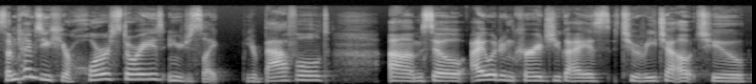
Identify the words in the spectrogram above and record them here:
Sometimes you hear horror stories and you're just like you're baffled. Um, so I would encourage you guys to reach out to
